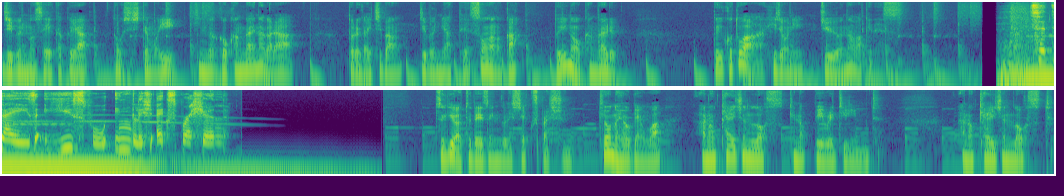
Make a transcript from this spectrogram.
自分の性格や投資してもいい金額を考えながらどれが一番自分に合ってそうなのかというのを考えるということは非常に重要なわけです。Today's useful English expression. 次は Today's English expression. 今日の表現は An occasion lost cannot be redeemed. An occasion lost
